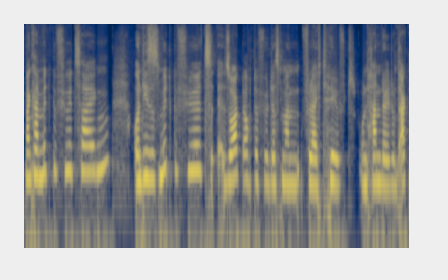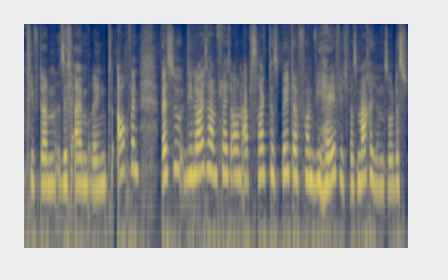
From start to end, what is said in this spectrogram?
Man kann Mitgefühl zeigen und dieses Mitgefühl sorgt auch dafür, dass man vielleicht hilft und handelt und aktiv dann sich einbringt. Auch wenn, weißt du, die Leute haben vielleicht auch ein abstraktes Bild davon, wie helfe ich, was mache ich und so. Das,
